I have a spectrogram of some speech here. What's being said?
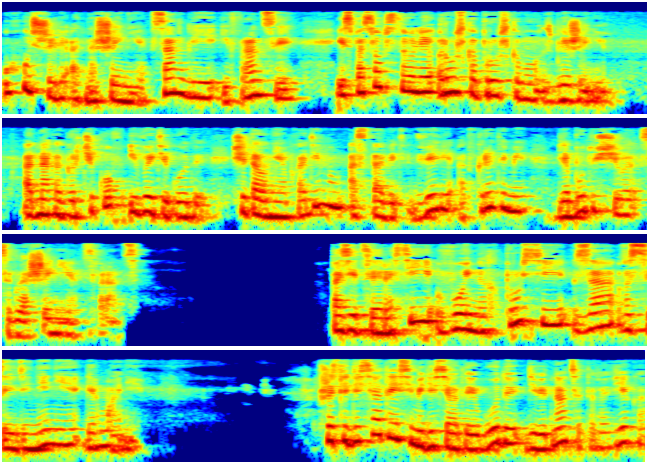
ухудшили отношения с Англией и Францией и способствовали русско-прусскому сближению. Однако Горчаков и в эти годы считал необходимым оставить двери открытыми для будущего соглашения с Францией. Позиция России в войнах Пруссии за воссоединение Германии. В 60-е и 70-е годы XIX века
